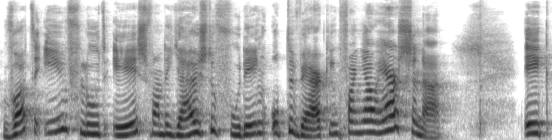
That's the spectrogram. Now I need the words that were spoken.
Wat de invloed is van de juiste voeding op de werking van jouw hersenen. Ik,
